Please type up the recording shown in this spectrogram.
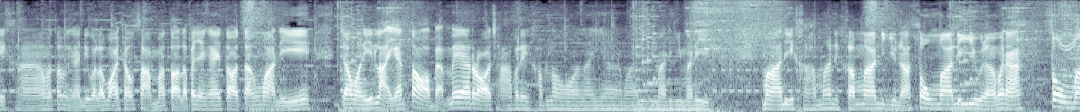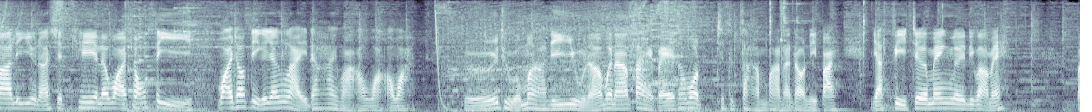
ดีครับมันต้องอย่างนั้นดีว่าแล้ววายช่องสามมาต่อแล้วเป็นยังไงต่อจังหวะนี้ จังหวะนี้ไหลกันต่อแบบไม่รอช้าไปเลยครับรออะไรอะมาดีมาดีมาดีมาดีครับมาดีครับมาดีอยู่นะทรงมาดีอยู่นะมื่อนะทรงมาดีอยู่นะเช็ดเคแล้ววายช่องสี่วายช่องสี่ก็ยังไหลได้ว่ะเอาว่ะเอาว่ะ เฮ้ยถือว่ามาดีอยู่นะเมื่อนะแตกไปทั้งหมด 73 บาทนะดอกนี้ไป ยัดฟีเจอร์แม่งเลยดีกว่าไหมไป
